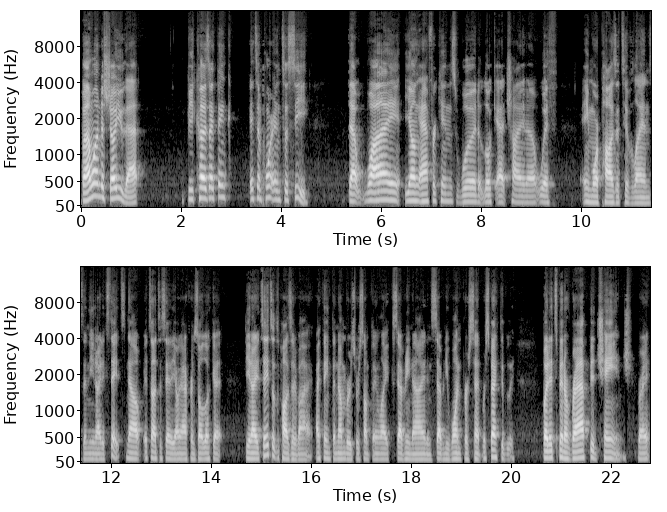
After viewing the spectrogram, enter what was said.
But I wanted to show you that because I think it's important to see that why young Africans would look at China with a more positive lens than the United States. Now, it's not to say that young Africans don't look at the United States with a positive eye. I think the numbers were something like 79 and 71% respectively. But it's been a rapid change, right?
